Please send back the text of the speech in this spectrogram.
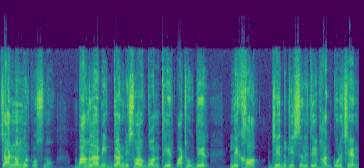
চার নম্বর প্রশ্ন, বাংলা বিজ্ঞান বিষয়ক গ্রন্থের পাঠকদের লেখক যে দুটি শ্রেণীতে ভাগ করেছেন,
